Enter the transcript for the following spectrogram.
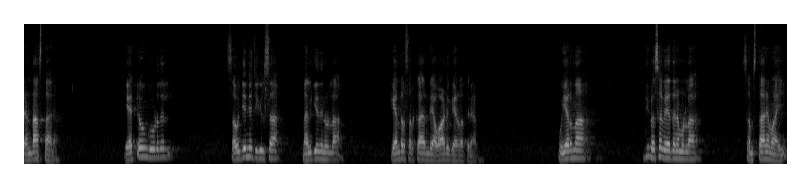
രണ്ടാം സ്ഥാനം ഏറ്റവും കൂടുതൽ സൗജന്യ ചികിത്സ നൽകിയതിനുള്ള കേന്ദ്ര സർക്കാരിന്റെ അവാർഡ് കേരളത്തിനാണ്. ഉയർന്ന ദിവസവേതനമുള്ള സംസ്ഥാനമായി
